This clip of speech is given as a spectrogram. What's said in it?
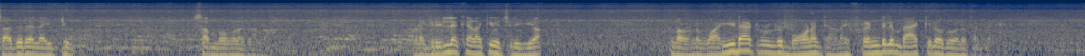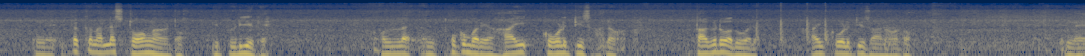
ചതുര ലൈറ്റും സംഭവങ്ങളൊക്കെ കണ്ടോ? ഇവിടെ ഗ്രില്ലൊക്കെ ഇളക്കി വെച്ചിരിക്കുക. കണ്ടോ? നല്ല വൈഡായിട്ടുള്ളൊരു ബോണറ്റാണ് ഈ ഫ്രണ്ടിലും ബാക്കിലും അതുപോലെ തന്നെ. ഇതൊക്കെ നല്ല സ്ട്രോങ് ആണ് കേട്ടോ ഈ പിടിയൊക്കെ. നല്ല നോക്കുമ്പോൾ അറിയാം ഹൈ ക്വാളിറ്റി സാധനമാണ്. തകിടും അതുപോലെ ഹൈ ക്വാളിറ്റി സാധനം കേട്ടോ. പിന്നെ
